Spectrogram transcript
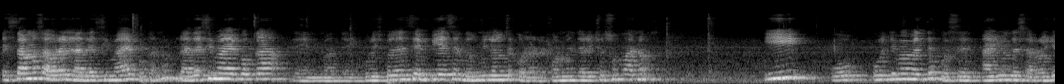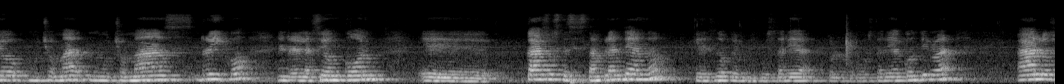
estamos ahora en la décima época. ¿no? La décima época en, jurisprudencia empieza en 2011 con la reforma en derechos humanos y últimamente pues eh, hay un desarrollo mucho más, mucho más rico en relación con casos que se están planteando, que es lo que me gustaría, lo que me gustaría continuar, a los,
